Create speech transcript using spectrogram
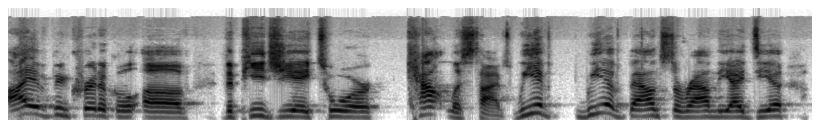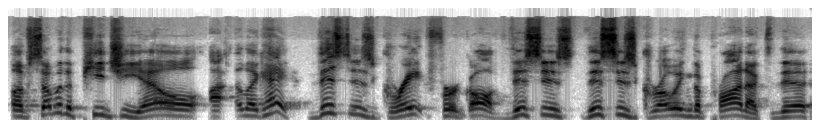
I have been critical of the PGA Tour countless times. We have we have bounced around the idea of some of the PGL uh, like hey, this is great for golf. This is this is growing the product. The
